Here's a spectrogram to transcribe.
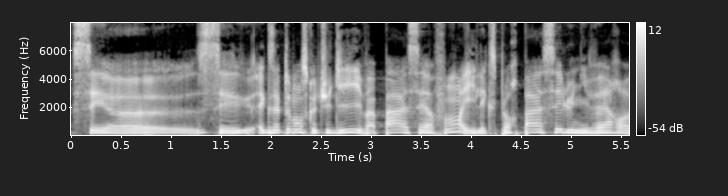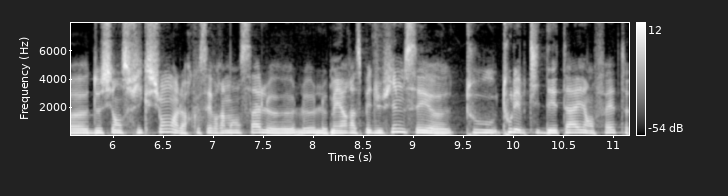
c'est euh, c'est exactement ce que tu dis. Il va pas assez à fond et il explore pas assez l'univers euh, de science-fiction, alors que c'est vraiment ça le, le, meilleur aspect du film, c'est euh, tous les petits détails en fait,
